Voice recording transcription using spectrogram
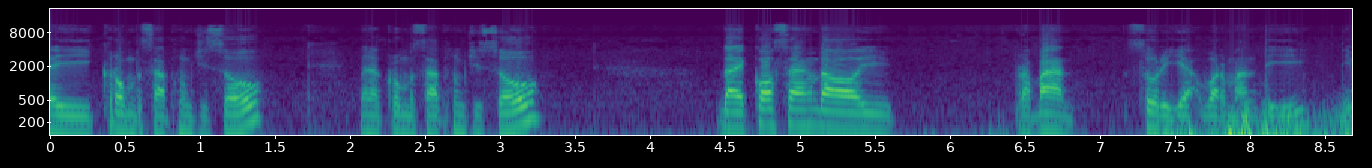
នៃក្រុមប្រាសាទភ្នំជីសូមានតែក្រុមប្រាសាទភ្នំជីសូ ដែលកសាងដោយព្រះបាទសូរិយវរ្ម័នទីទី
